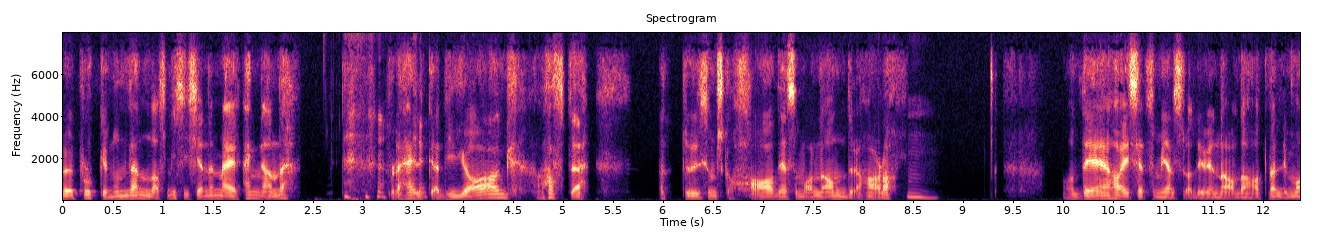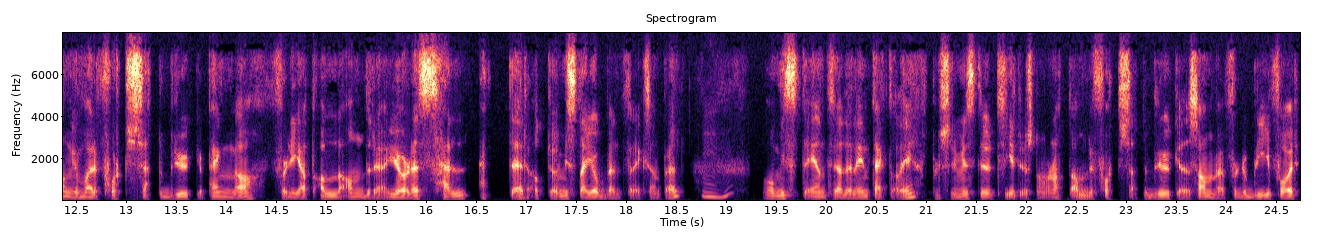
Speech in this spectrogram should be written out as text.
bør plukke noen venner som ikke tjener mer penger enn det. For det er hele tida et jag ofte. At du liksom skal ha det som alle andre har. da. Mm. Og det har jeg sett som gjeldsrådgiver i Nav. da, At veldig mange bare fortsetter å bruke penger fordi at alle andre gjør det, selv etter at du har mista jobben f.eks. Mhm. Og mister en tredjedel av inntekta di. Plutselig mister du 10 000 over natta, men du fortsetter å bruke det samme, for det blir for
